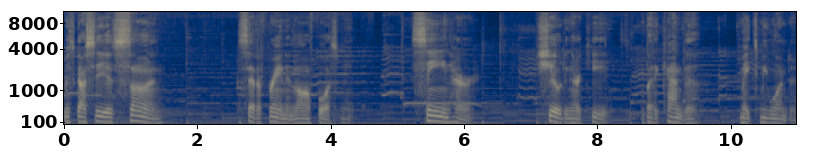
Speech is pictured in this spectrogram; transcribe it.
Miss Garcia's son said a friend in law enforcement seen her shielding her kids, but it kind of makes me wonder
